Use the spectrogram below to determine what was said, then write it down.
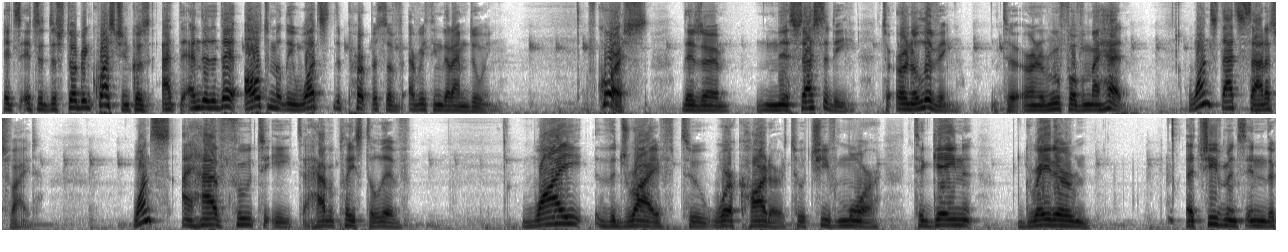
It's it's a disturbing question because at the end of the day, ultimately, what's the purpose of everything that I'm doing? Of course, there's a necessity to earn a living to earn a roof over my head. Once that's satisfied, once I have food to eat, I have a place to live, why the drive to work harder, to achieve more, to gain greater achievements in the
